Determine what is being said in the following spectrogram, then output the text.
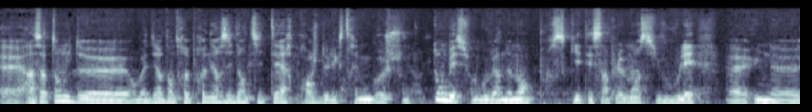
un certain nombre de, on va dire, d'entrepreneurs identitaires proches de l'extrême gauche sont tombés sur le gouvernement pour ce qui était simplement, si vous voulez, une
